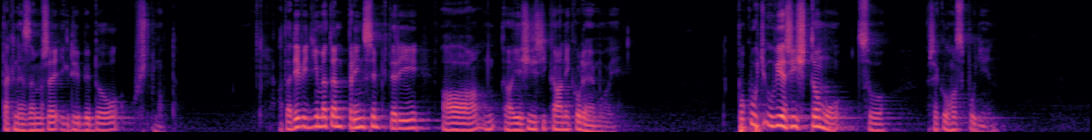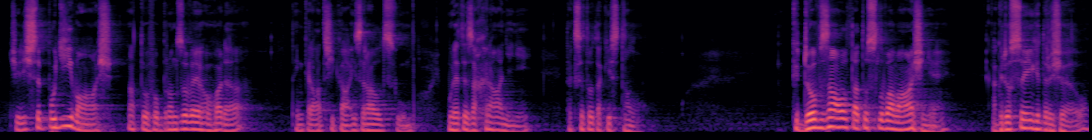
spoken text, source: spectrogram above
tak nezemře, i když by byl uštknut. A tady vidíme ten princip, který Ježíš říká Nikodémovi. Pokud uvěříš tomu, co řekl hospodin, že když se podíváš na toho bronzového hada, tenkrát říká Izraelcům, budete zachráněni, tak se to taky stalo. Kdo vzal tato slova vážně a kdo se jich držel,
